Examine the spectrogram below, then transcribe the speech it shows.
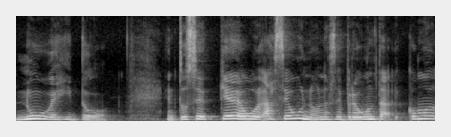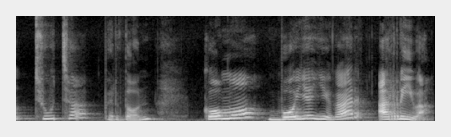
nubes y todo. Entonces, ¿qué hace uno? Uno se pregunta, ¿cómo chucha, perdón, cómo voy a llegar arriba.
